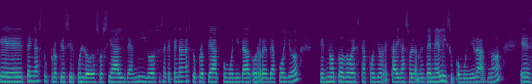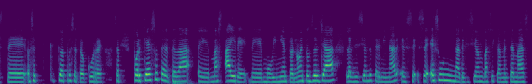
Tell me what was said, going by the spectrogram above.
que tengas tu propio círculo social de amigos, o sea, que tengas tu propia comunidad o red de apoyo, que no todo este apoyo recaiga solamente en él y su comunidad, ¿no? Este, o sea, ¿qué otro se te ocurre? O sea, porque eso te, da eh, más aire de movimiento, ¿no? Entonces ya la decisión de terminar es, es una decisión básicamente más,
